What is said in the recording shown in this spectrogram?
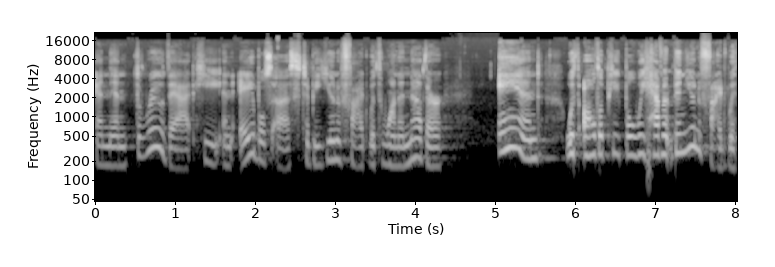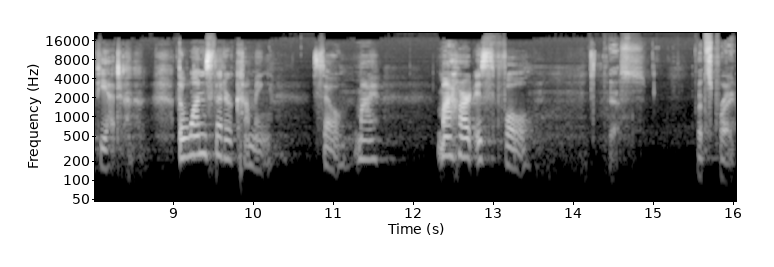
and then through that, He enables us to be unified with one another and with all the people we haven't been unified with yet, the ones that are coming. So, my, my heart is full. Yes. Let's pray.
